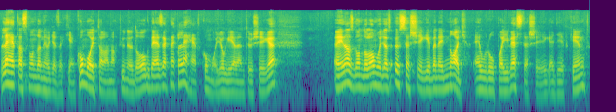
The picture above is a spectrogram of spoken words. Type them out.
lehet azt mondani, hogy ezek ilyen komolytalanak tűnő dolgok, de ezeknek lehet komoly jogi jelentősége. Én azt gondolom, hogy az összességében egy nagy európai veszteség egyébként,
